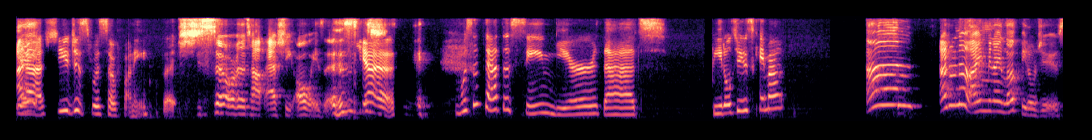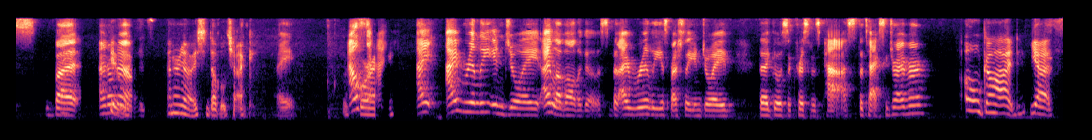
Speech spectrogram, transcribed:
Yeah, I, she just was so funny. But she's so over the top as she always is. Yeah. wasn't that the same year that Beetlejuice came out? Um, I don't know. I mean, I love Beetlejuice, but I don't It know. was. I don't know. I should double check. Right. before Also, I- I I really enjoyed. I love all the ghosts, but I really especially enjoyed the Ghost of Christmas Past, the taxi driver. Oh God, yes.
